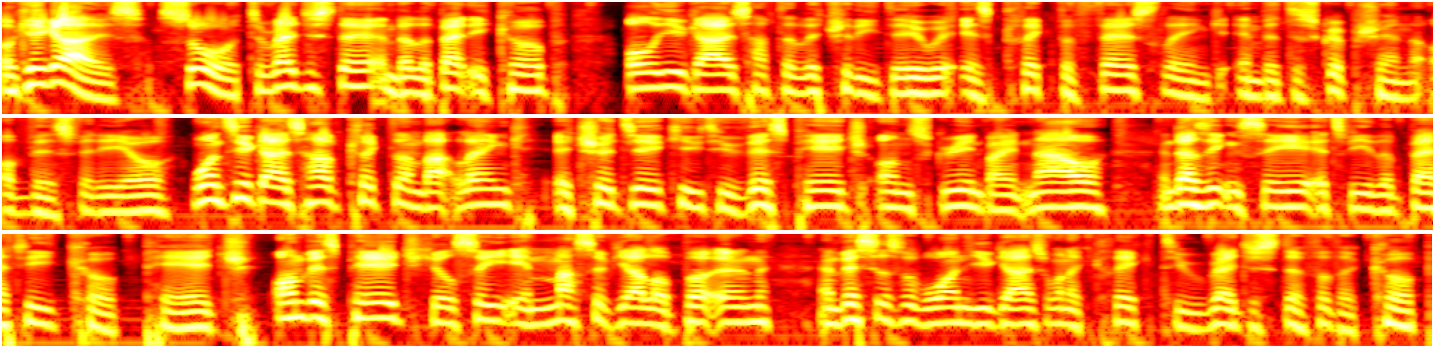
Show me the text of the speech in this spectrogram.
Okay guys, so to register in the Llobeti Cup, all you guys have to literally do is click the first link in the description of this video. Once you guys have clicked on that link, it should take you to this page on screen right now, and as you can see, it's the Llobeti Cup page. On this page, you'll see a massive yellow button, and this is the one you guys want to click to register for the cup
